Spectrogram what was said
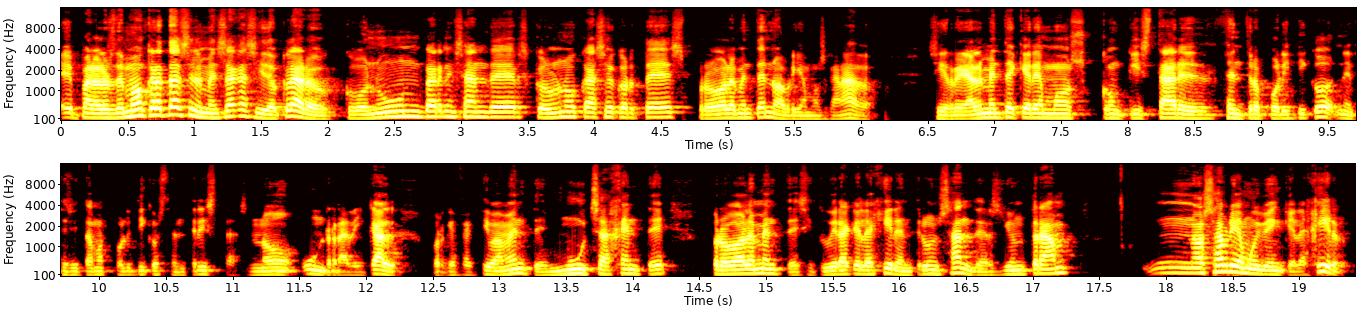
eh, para los demócratas el mensaje ha sido claro, con un Bernie Sanders, con un Ocasio Cortés, probablemente no habríamos ganado. Si realmente queremos conquistar el centro político, necesitamos políticos centristas, no un radical, porque efectivamente mucha gente probablemente si tuviera que elegir entre un Sanders y un Trump, no sabría muy bien qué elegir.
